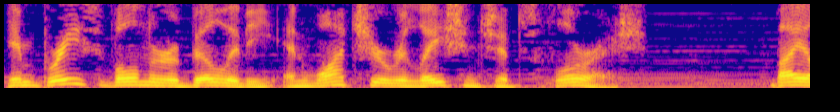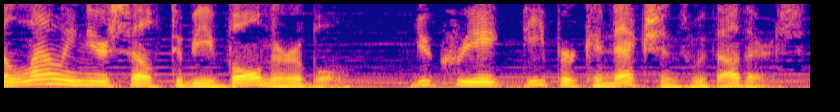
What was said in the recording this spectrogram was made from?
Embrace vulnerability and watch your relationships flourish. By allowing yourself to be vulnerable, you create deeper connections with others.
